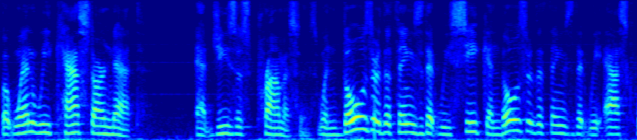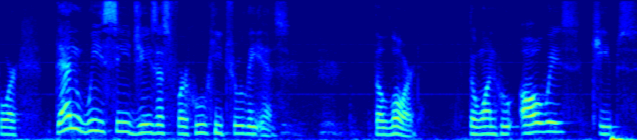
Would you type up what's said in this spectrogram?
But when we cast our net at Jesus' promises, when those are the things that we seek and those are the things that we ask for, then we see Jesus for who he truly is the Lord, the one who always keeps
